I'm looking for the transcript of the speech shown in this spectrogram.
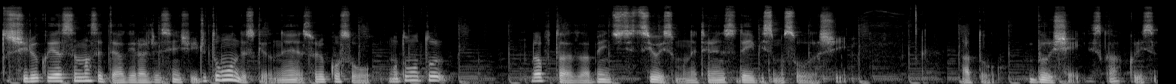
と主力休ませてあげられる選手いると思うんですけどね。それこそもともとラプターズはベンチで強いですもんね。テレンス・デイビスもそうだし。あとブーシェイですか？クリス・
